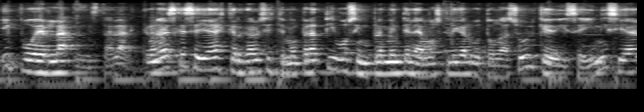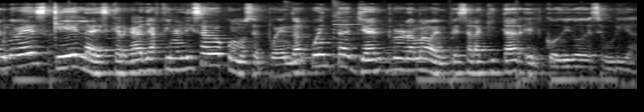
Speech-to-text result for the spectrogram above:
y poderla instalar. Una vez que se haya descargado el sistema operativo simplemente le damos clic al botón azul que dice iniciar. Una vez que la descarga haya finalizado como se pueden dar cuenta ya el programa va a empezar a quitar el código de seguridad.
